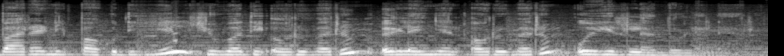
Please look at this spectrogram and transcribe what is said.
பரணி பகுதியில் யுவதி ஒருவரும் இளைஞன் ஒருவரும் உயிரிழந்துள்ளனர்.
